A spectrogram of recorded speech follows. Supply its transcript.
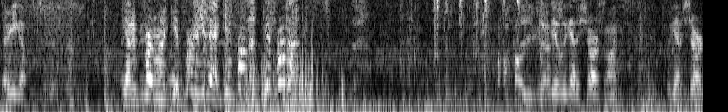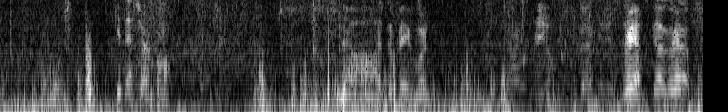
There you go. You got in front of him. Get in front of him. Get in front of him. Get in front of him. Oh, you yeah, we got a shark on. We got a shark. Get that shark. Come on. No, it's a big one. Alright, reel. Back in his Reel. Go, go, reel. go.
